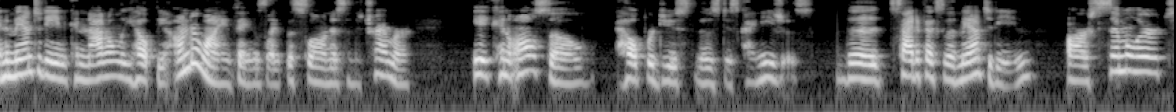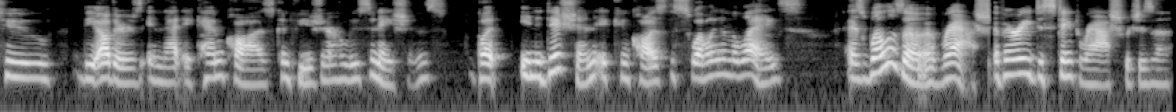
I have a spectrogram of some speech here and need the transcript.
And amantadine can not only help the underlying things like the slowness and the tremor, it can also help reduce those dyskinesias. The side effects of amantadine are similar to the others in that it can cause confusion or hallucinations, but in addition, it can cause the swelling in the legs as well as a, rash, a very distinct rash, which is a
